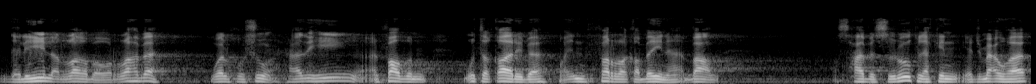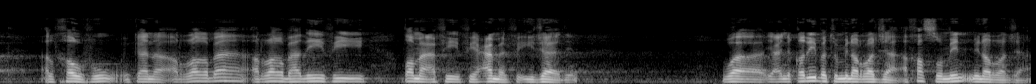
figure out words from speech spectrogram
دليل الرغبة والرهبة والخشوع. هذه ألفاظ متقاربة وإن فرق بين بعض. أصحاب السلوك لكن يجمعها الخوف إن كان الرغبة الرغبة هذه في طمع في في عمل في إيجاد. ويعني قريبة من الرجاء أخص من من الرجاء.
